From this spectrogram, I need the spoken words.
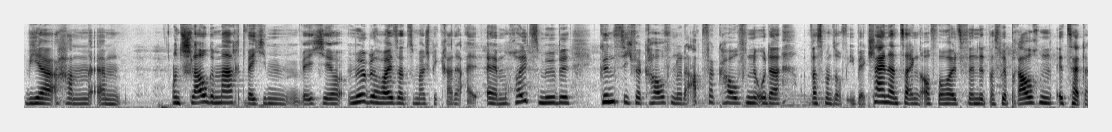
Wir haben ähm, uns schlau gemacht, welche, welche Möbelhäuser zum Beispiel gerade ähm, Holzmöbel günstig verkaufen oder abverkaufen oder was man so auf eBay Kleinanzeigen auch für Holz findet, was wir brauchen etc.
